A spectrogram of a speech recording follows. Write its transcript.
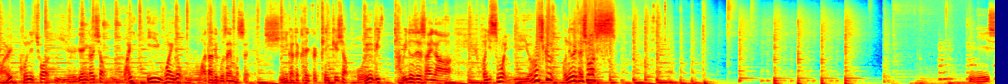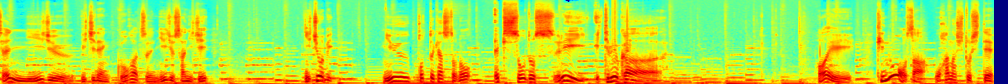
はいこんにちは。有限会社 YEY の和田でございます。新型改革研究者および旅のデザイナー。本日もよろしくお願いいたします。2021年5月23日日曜日ニューポッドキャストのエピソード3いってみようか。はい。昨日さお話として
